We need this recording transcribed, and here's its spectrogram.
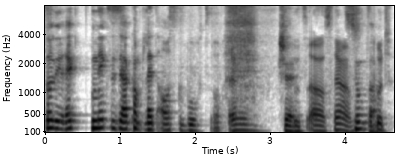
so direkt nächstes Jahr komplett ausgebucht. So. Schön. Sieht's aus, ja. Super. Gut.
